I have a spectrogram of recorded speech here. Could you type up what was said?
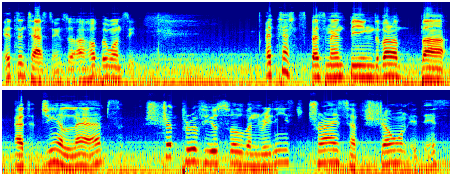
It's in testing, so I hope it won't see. A test specimen being developed at GL Labs should prove useful when released. Tries have shown it is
